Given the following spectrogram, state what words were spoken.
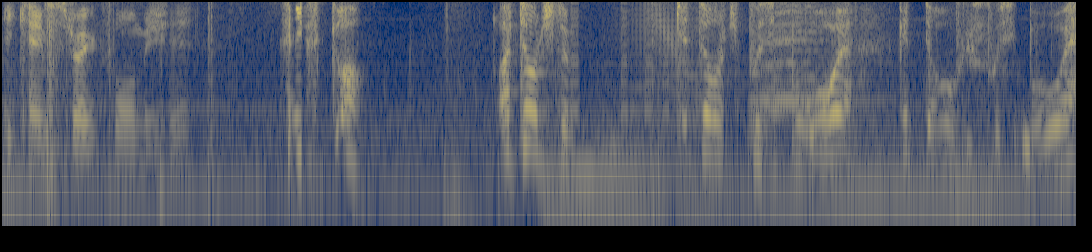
He came straight for me. shit. He's go. I dodged him. Get dodged, pussy boy. Get dodged, pussy boy.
